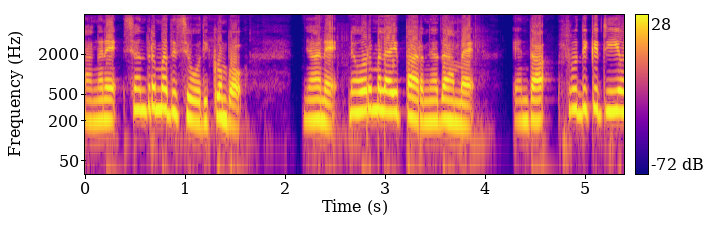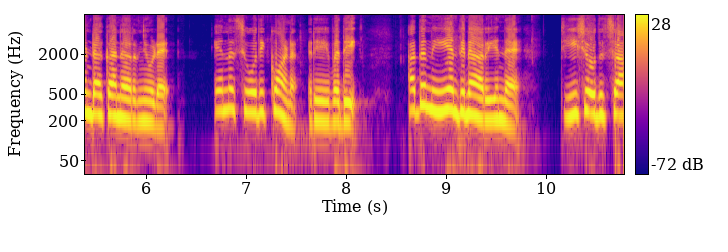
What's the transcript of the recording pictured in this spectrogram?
അങ്ങനെ ചന്ദ്രമതി ചോദിക്കുമ്പോ ഞാനേ നോർമലായി പറഞ്ഞതാമേ എന്താ ശ്രുതിക്ക് ടീ ഉണ്ടാക്കാൻ അറിഞ്ഞൂടെ? എന്ന് ചോദിക്കുവാണ് രേവതി. അത് നീ എന്തിനാ അറിയുന്നേ? ടീ ചോദിച്ചാ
